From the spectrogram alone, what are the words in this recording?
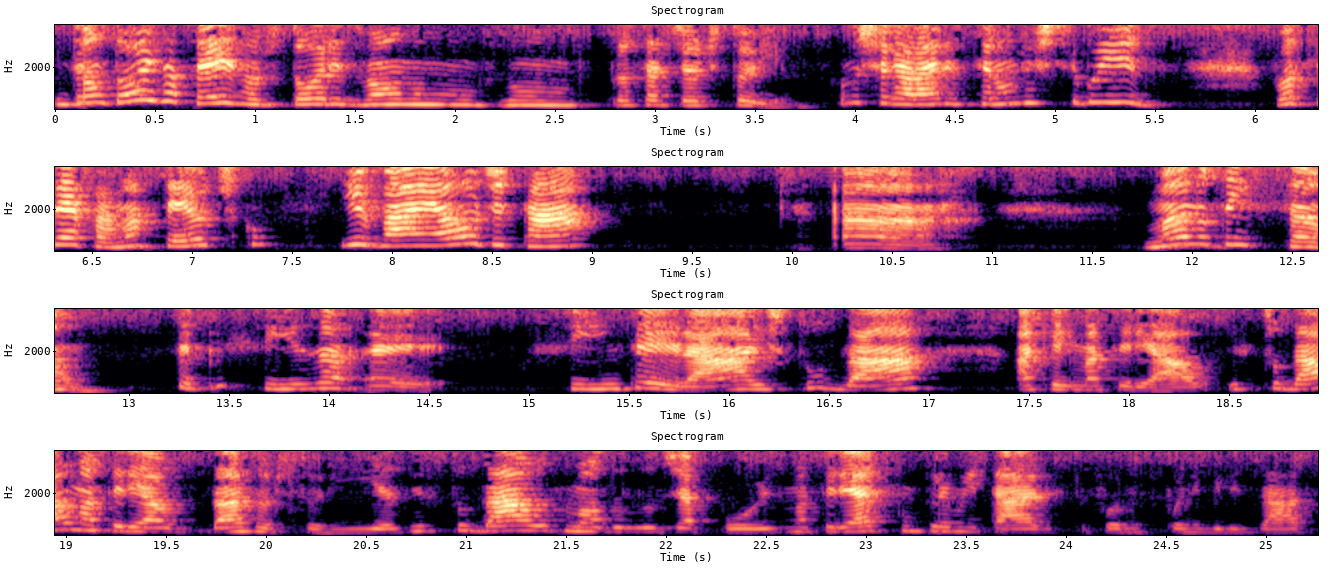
Então, dois a três auditores vão num, num processo de auditoria. Quando chegar lá, eles serão distribuídos. Você é farmacêutico e vai auditar a manutenção. Você precisa é, se inteirar, estudar aquele material, estudar o material das auditorias, estudar os módulos de apoio, os materiais complementares que foram disponibilizados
